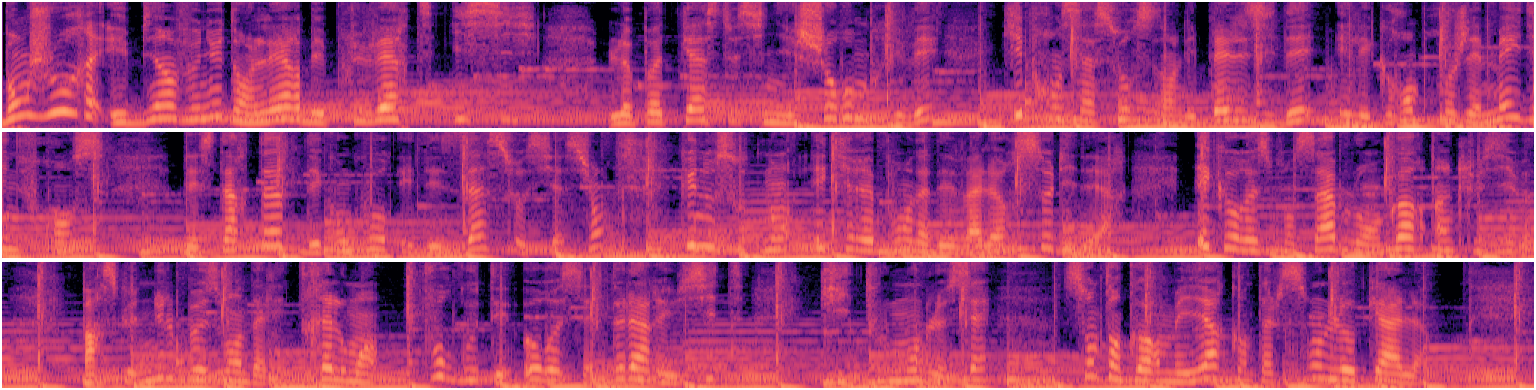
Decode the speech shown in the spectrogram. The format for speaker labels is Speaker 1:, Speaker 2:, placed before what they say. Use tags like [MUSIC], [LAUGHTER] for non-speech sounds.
Speaker 1: Bonjour et bienvenue dans L'herbe est plus verte ici, le podcast signé Showroom Privé qui prend sa source dans les belles idées et les grands projets made in France, des startups, des concours et des associations que nous soutenons et qui répondent à des valeurs solidaires, éco-responsables ou encore inclusives. Parce que nul besoin d'aller très loin pour goûter aux recettes de la réussite, qui, tout le monde le sait, sont encore meilleures quand elles sont locales.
